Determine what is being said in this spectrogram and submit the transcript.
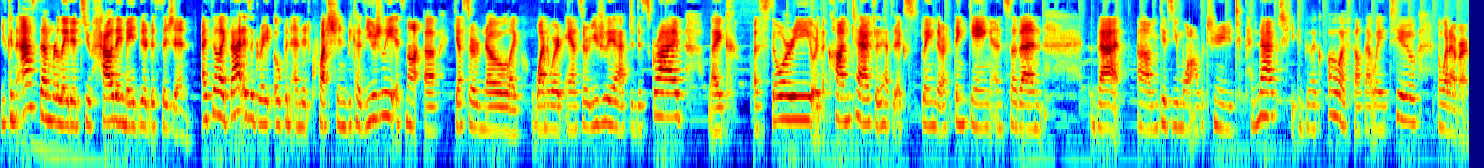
you can ask them related to how they made their decision. I feel like that is a great open-ended question because usually it's not a yes or no like one word answer. Usually I have to describe like a story or the context or they have to explain their thinking and so then that um, gives you more opportunity to connect. You can be like, oh, I felt that way too, and whatever.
